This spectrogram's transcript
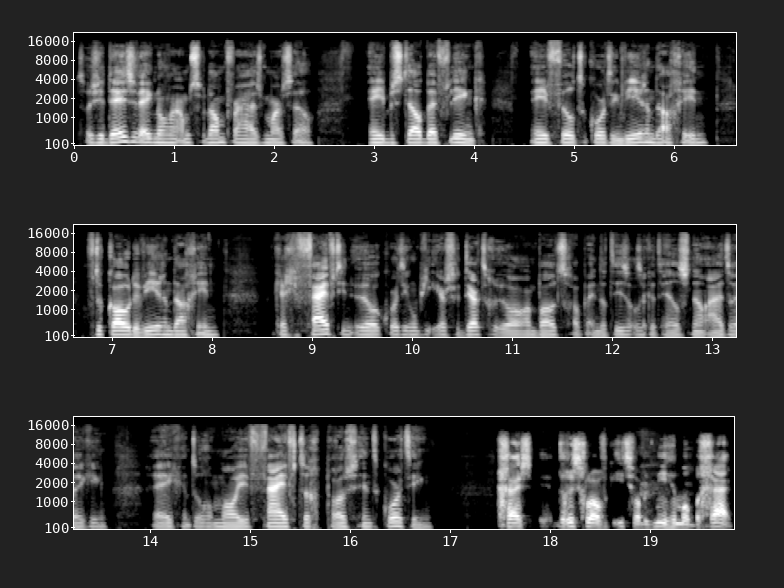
Dus als je deze week nog naar Amsterdam verhuist Marcel en je bestelt bij Flink en je vult de korting weer een dag in, of de code weer een dag in, dan krijg je 15 euro korting op je eerste 30 euro aan boodschappen. En dat is, als ik het heel snel uitreken, reken, toch een mooie 50% korting. Gijs, er is geloof ik iets wat ik niet helemaal begrijp.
